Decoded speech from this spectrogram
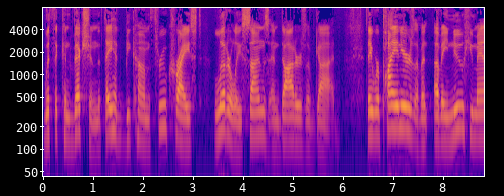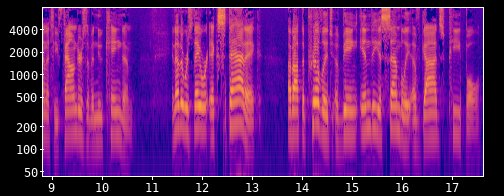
with the conviction that they had become, through Christ, literally sons and daughters of God. They were pioneers of a, of a new humanity, founders of a new kingdom. In other words, they were ecstatic about the privilege of being in the assembly of God's people,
